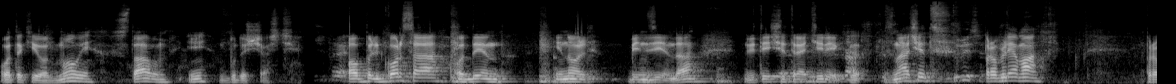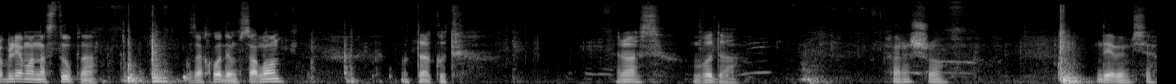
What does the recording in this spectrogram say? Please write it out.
Отакий от новий ставимо і буде щастя. Opel Corsa 1.0 бензин, да? 2003 рік. Значить, проблема, проблема наступна. Заходимо в салон. Отак от. Раз, вода. Хорошо. Дивимося.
